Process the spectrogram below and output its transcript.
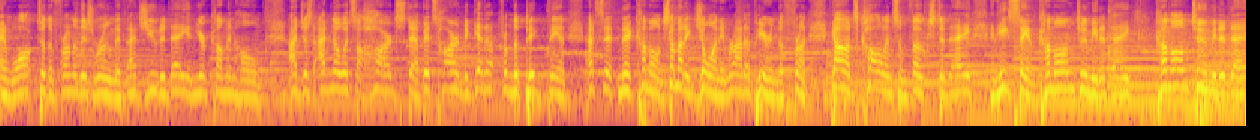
and walk to the front of this room. If that's you today and you're coming home, I just, I know it's a hard step. It's hard to get up from the pig pen. That's it, Nick. Come on. Somebody join him right up here in the front. God's calling some folks today, and He's saying, Come on to me today. Come on to me today.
